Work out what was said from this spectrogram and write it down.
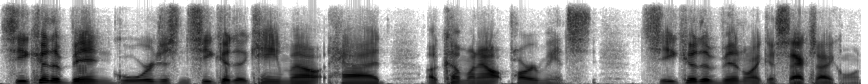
She could have been gorgeous, and she could have came out had a coming out party. And she could have been like a sex icon.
